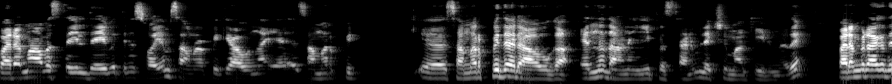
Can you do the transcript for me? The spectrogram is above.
പരമാവസ്ഥയിൽ ദൈവത്തിന് സ്വയം സമർപ്പിക്കാവുന്ന സമർപ്പി സമർപ്പിതരാവുക എന്നതാണ് ഈ പ്രസ്ഥാനം ലക്ഷ്യമാക്കിയിരുന്നത്. പരമ്പരാഗത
